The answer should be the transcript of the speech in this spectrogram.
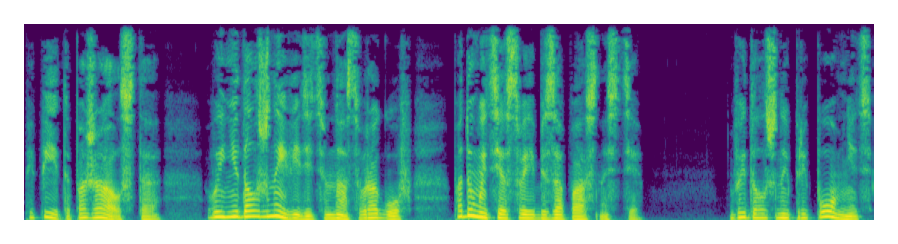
«Пепита, пожалуйста, вы не должны видеть в нас врагов. Подумайте о своей безопасности. Вы должны припомнить,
